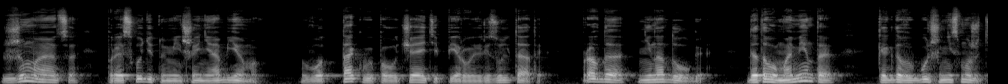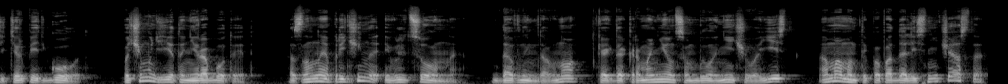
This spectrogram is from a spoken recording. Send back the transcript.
сжимаются, происходит уменьшение объемов. Вот так вы получаете первые результаты. Правда, ненадолго. До того момента, когда вы больше не сможете терпеть голод. Почему диета не работает? Основная причина эволюционная. Давным-давно, когда кроманьонцам было нечего есть, а мамонты попадались нечасто,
